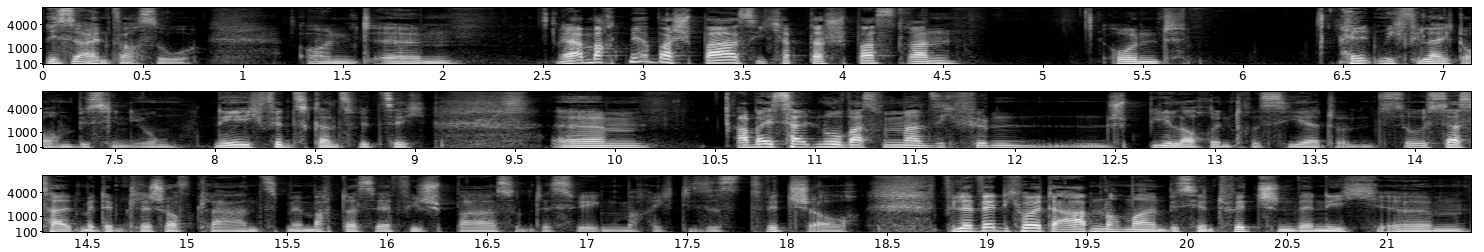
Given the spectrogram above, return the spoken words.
Ist einfach so. Und ähm, ja, macht mir aber Spaß. Ich habe da Spaß dran. Und hält mich vielleicht auch ein bisschen jung. Nee, ich finde es ganz witzig. Ähm, aber ist halt nur was, wenn man sich für ein Spiel auch interessiert. Und so ist das halt mit dem Clash of Clans. Mir macht das sehr viel Spaß und deswegen mache ich dieses Twitch auch. Vielleicht werde ich heute Abend noch mal ein bisschen twitchen, wenn ich ähm,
